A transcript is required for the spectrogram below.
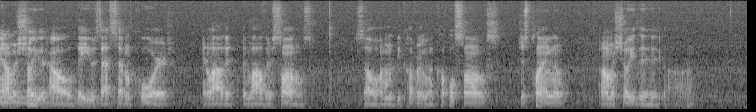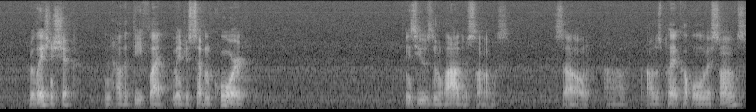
I'm going to show you how they use that seventh chord in a lot of their, a lot of their songs. So I'm going to be covering a couple songs, just playing them, but I'm going to show you the uh, relationship and how the D flat major seventh chord is used in a lot of their songs. So uh, I'll just play a couple of their songs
